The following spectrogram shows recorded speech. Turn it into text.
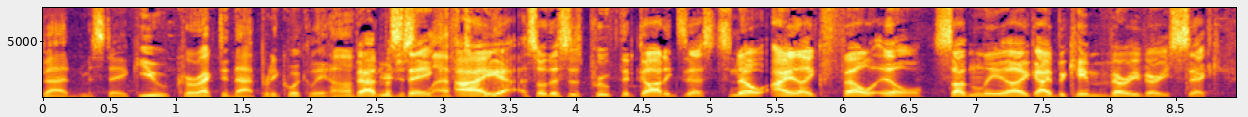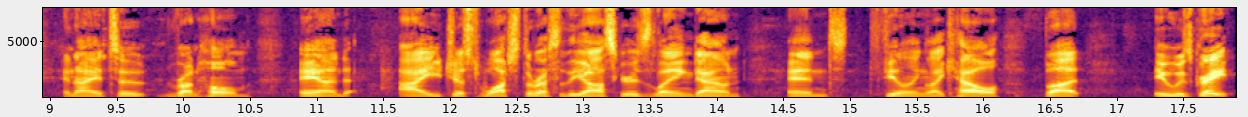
bad mistake. You corrected that pretty quickly, huh? Bad You just mistake. left? I so this is proof that God exists. No, I like fell ill. Suddenly like I became very very sick and I had to run home and I just watched the rest of the Oscars laying down and feeling like hell, but it was great.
